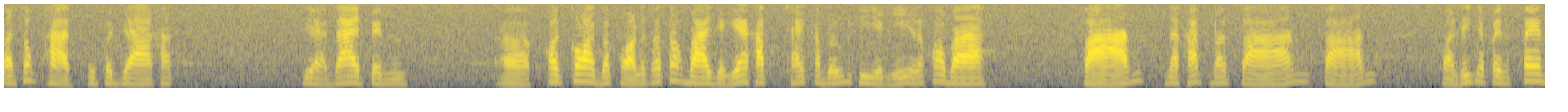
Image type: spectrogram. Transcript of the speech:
มันต้องผ่านภูมิปัญญาครับเนี่ยได้เป็นก้อนๆมาก่อนแล้วก็ต้องมาอย่างเงี้ครับ ใช้กรรมวิธีอย่างนี้ แล้วก็มาสางนะครับมาสางสางก่อนที่จะเป็นเส้น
